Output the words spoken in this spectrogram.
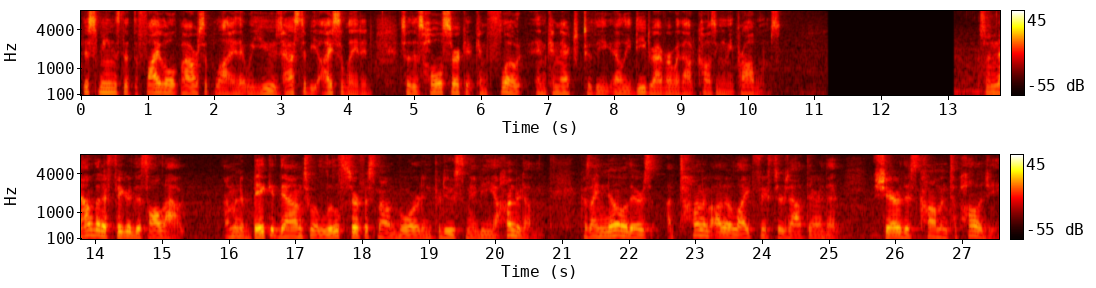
This means that the 5 volt power supply that we use has to be isolated so this whole circuit can float and connect to the LED driver without causing any problems. So now that I've figured this all out, I'm going to bake it down to a little surface mount board and produce maybe a hundred of them. Because I know there's a ton of other light fixtures out there that share this common topology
